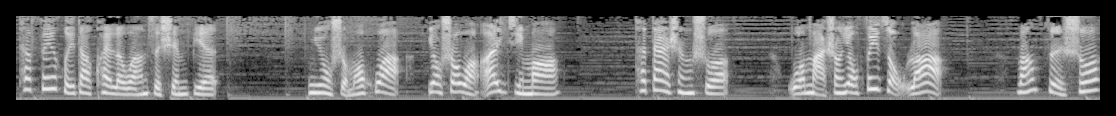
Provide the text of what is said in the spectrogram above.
他飞回到快乐王子身边。你有什么话要捎往埃及吗？他大声说：“我马上要飞走了。”王子说：“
